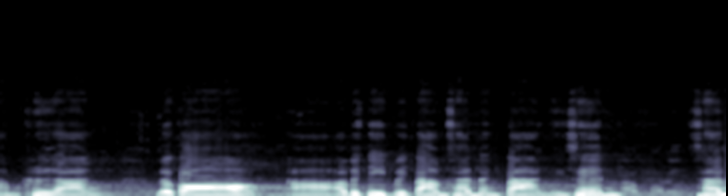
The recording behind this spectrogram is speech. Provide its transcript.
3 เครื่อง แล้วก็เอาไปติดไว้ตามชั้นต่างๆ อย่างเช่น ชั้น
